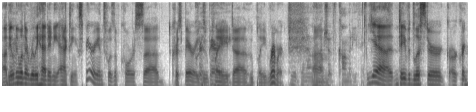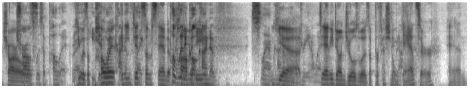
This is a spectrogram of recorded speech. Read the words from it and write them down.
Uh, the only one that really had any acting experience was, of course, uh, Chris Barrie, Chris who Barrie. played uh, who played Rimmer. Who had been on a bunch of comedy things. Um, Yeah, David Lister or Craig Charles. Charles was a poet, right? He was a like, poet, kind and he did like, some stand-up political comedy. kind of slam kind yeah, of poetry in a way. Danny John Jules was a professional Maybe not slam. dancer, and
